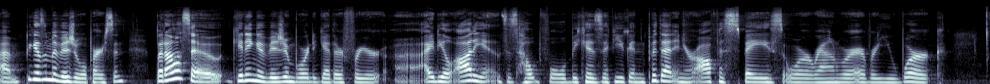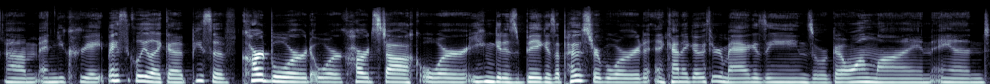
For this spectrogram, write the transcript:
um, because I'm a visual person. But also, getting a vision board together for your uh, ideal audience is helpful because if you can put that in your office space or around wherever you work, um, and you create basically like a piece of cardboard or cardstock, or you can get as big as a poster board and kind of go through magazines or go online and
